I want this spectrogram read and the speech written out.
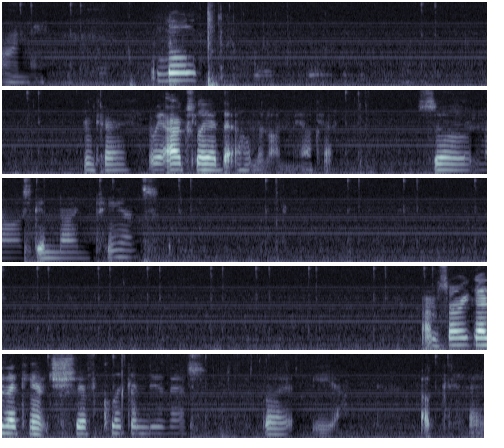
on me. Lol. Okay. Wait, I actually had that helmet on me. Okay. So now let's get nine pants. I'm sorry guys, I can't shift click and do this, but yeah. Okay.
